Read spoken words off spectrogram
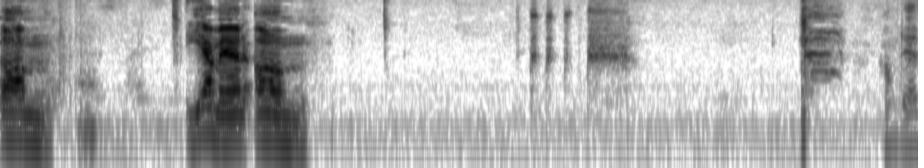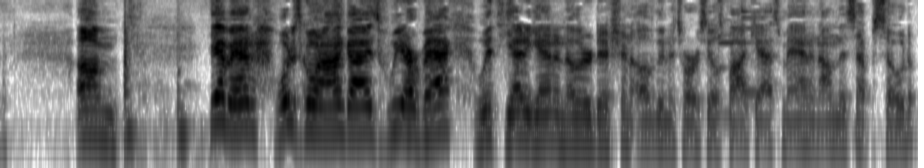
Um, yeah, man. Um, Um, yeah, man, what is going on, guys? We are back with yet again another edition of the Notorious Heels podcast, man. And on this episode,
